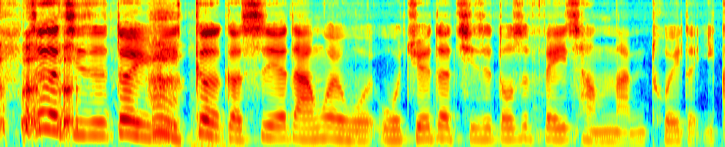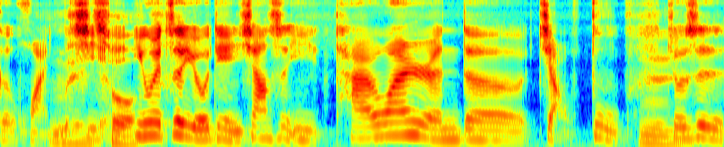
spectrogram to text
这个其实对于各个事业单位，我我觉得其实都是非常难推的一个环节，因为这有点像是以台湾人的角度，嗯、就是。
